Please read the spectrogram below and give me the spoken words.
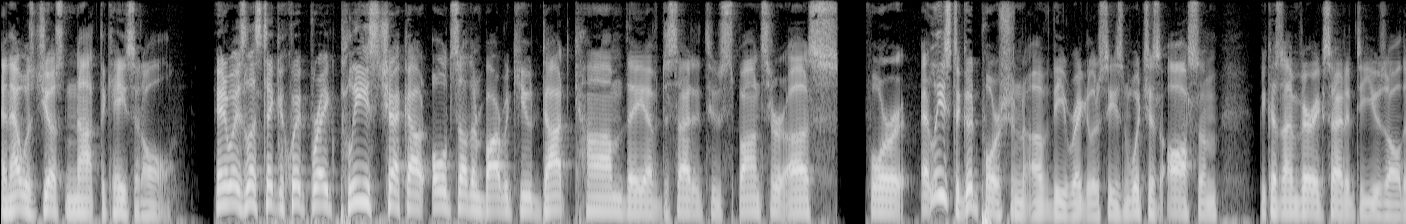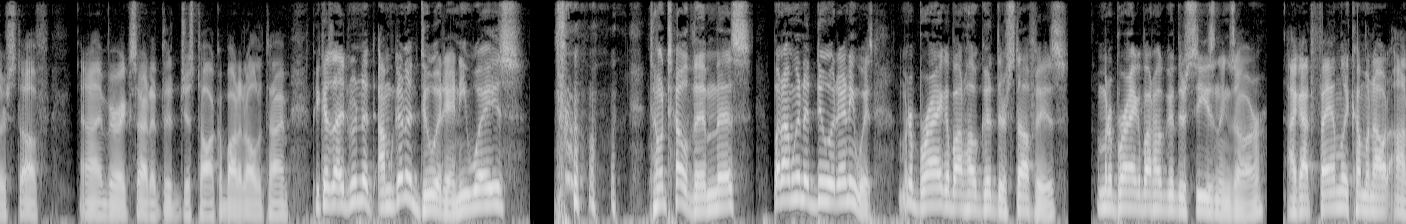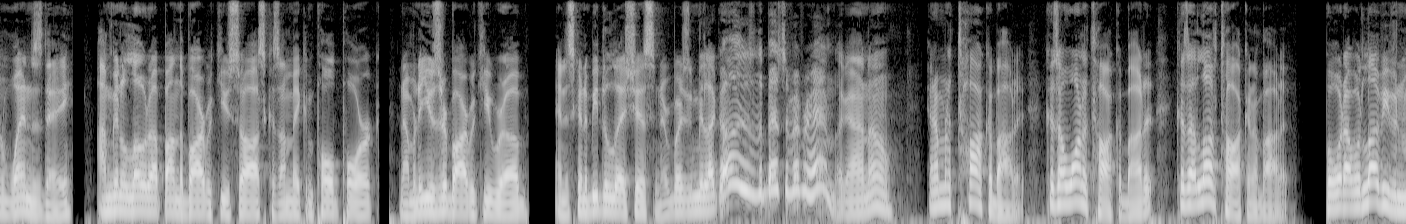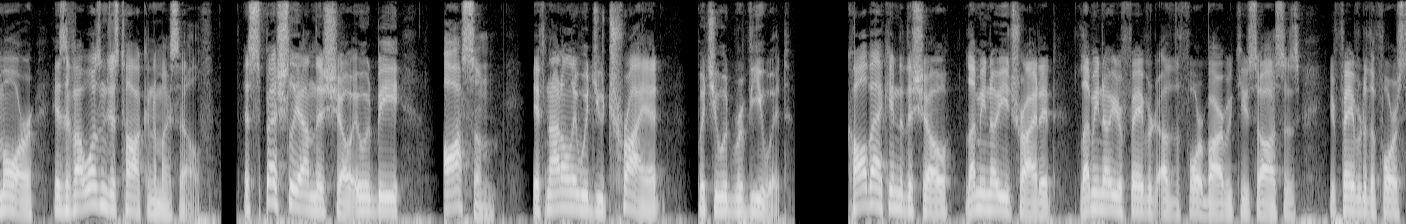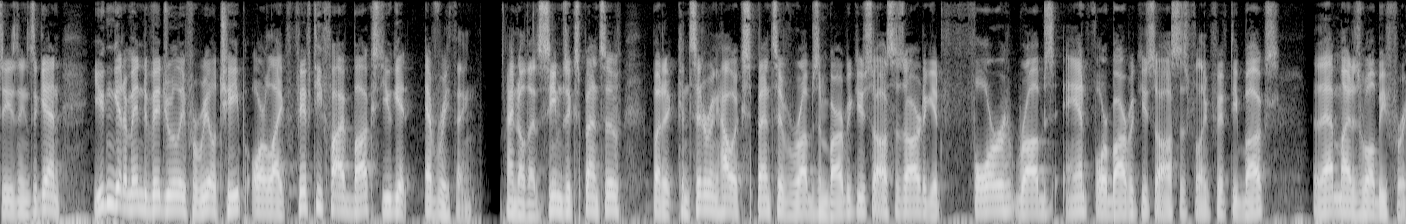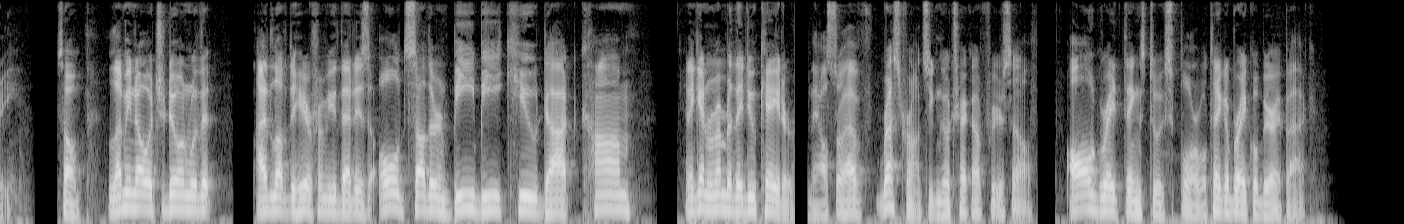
And that was just not the case at all. Anyways, let's take a quick break. Please check out oldsouthernbarbecue.com. They have decided to sponsor us for at least a good portion of the regular season, which is awesome because I'm very excited to use all their stuff and I'm very excited to just talk about it all the time because I'm gonna I'm gonna do it anyways. Don't tell them this, but I'm gonna do it anyways. I'm gonna brag about how good their stuff is. I'm gonna brag about how good their seasonings are. I got family coming out on Wednesday. I'm gonna load up on the barbecue sauce because I'm making pulled pork, and I'm gonna use their barbecue rub, and it's gonna be delicious, and everybody's gonna be like, "Oh, this is the best I've ever had." I'm like, I know, and I'm gonna talk about it because I want to talk about it because I love talking about it. But what I would love even more is if I wasn't just talking to myself especially on this show, it would be awesome if not only would you try it, but you would review it. Call back into the show. Let me know you tried it. Let me know your favorite of the four barbecue sauces, your favorite of the four seasonings. Again, you can get them individually for real cheap or like 55 bucks, you get everything. I know that seems expensive, but it, considering how expensive rubs and barbecue sauces are to get four rubs and four barbecue sauces for like 50 bucks, that might as well be free. So, let me know what you're doing with it. I'd love to hear from you. That is oldsouthernbbq.com. And again, remember they do cater. They also have restaurants you can go check out for yourself. All great things to explore. We'll take a break. We'll be right back.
